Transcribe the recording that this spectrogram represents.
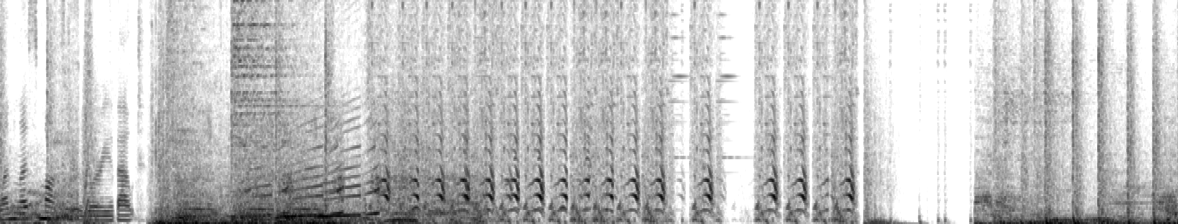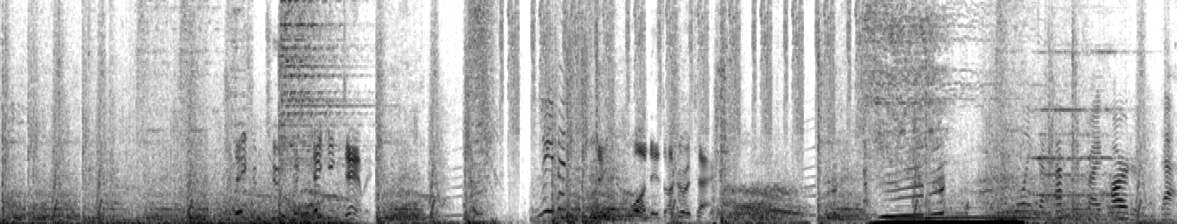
One less monster to worry about. 1 is under attack. You're going to have to try harder than that.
